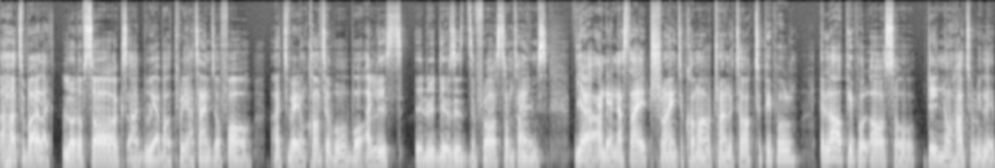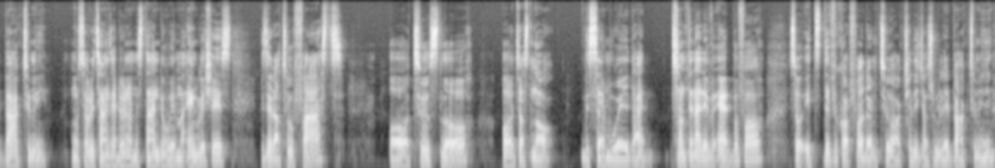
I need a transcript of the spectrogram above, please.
I had to buy like a load of socks. I'd wear about three at times or four. It's very uncomfortable, but at least it reduces the frost sometimes. Yeah, and then I started trying to come out, trying to talk to people. A lot of people also didn't know how to relate back to me. Most of the times they don't understand the way my English is. Is it too fast or too slow or just not the same way that something that they've heard before. So it's difficult for them to actually just relate back to me.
